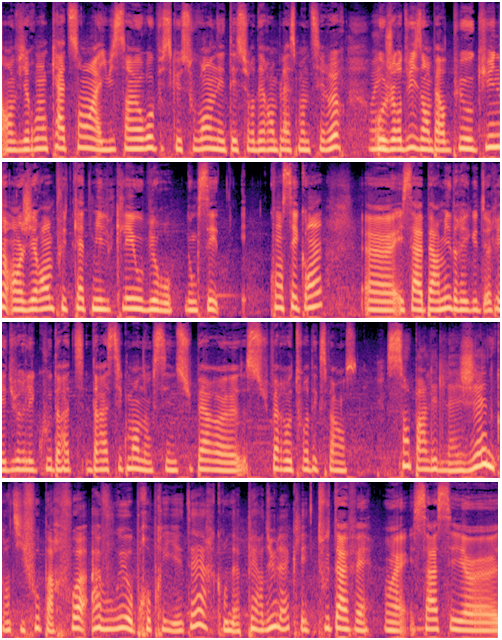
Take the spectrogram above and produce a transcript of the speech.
environ 400 à 800 euros, puisque souvent on était sur des remplacements de serrures. Aujourd'hui, ils n'en perdent plus aucune en gérant plus de 4000 clés au bureau. Donc c'est conséquent et ça a permis de, réduire les coûts drastiquement. Donc c'est une super, super retour d'expérience sans parler de la gêne quand il faut parfois avouer au propriétaire qu'on a perdu la clé. Tout à fait, ouais. Ça, c'est euh,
